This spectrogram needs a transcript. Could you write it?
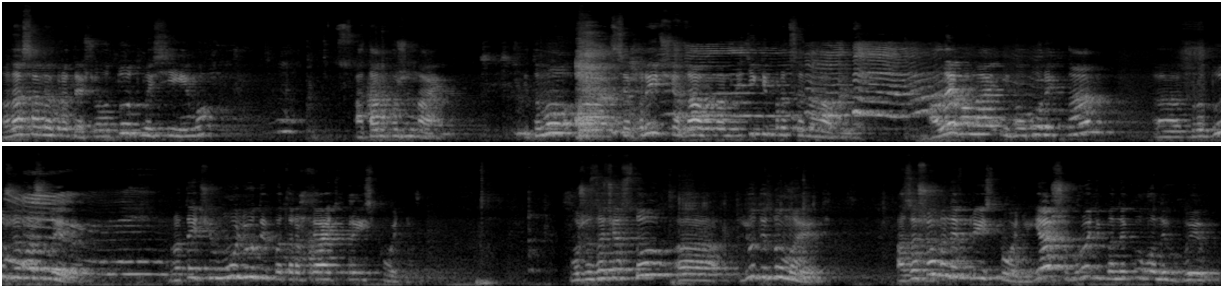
Вона саме про те, що отут ми сіємо, а там пожинаємо. І тому е, ця притча, да, вона не тільки про це нагадує, але вона і говорить нам е, про дуже важливе, про те, чому люди потрапляють в преісподню. Може, зачасту е, люди думають, а за що мене в преісподню? Я ж вроді би нікого не вбив,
